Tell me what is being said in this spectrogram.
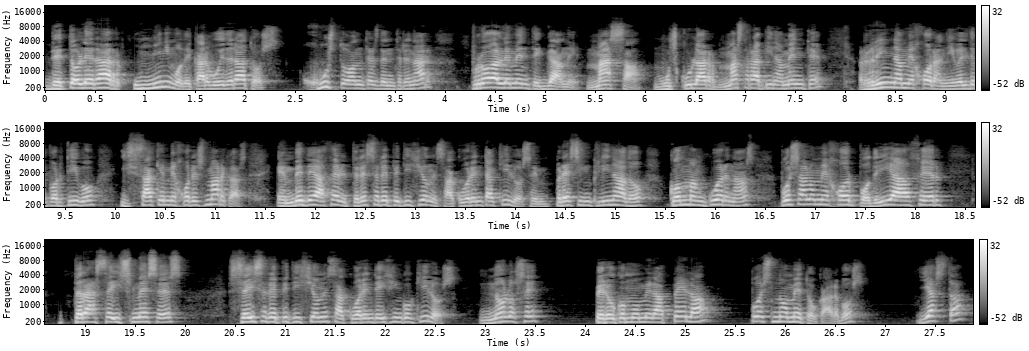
de tolerar un mínimo de carbohidratos justo antes de entrenar, probablemente gane masa muscular más rápidamente rinda mejor a nivel deportivo y saque mejores marcas. En vez de hacer tres repeticiones a 40 kilos en press inclinado con mancuernas, pues a lo mejor podría hacer tras seis meses seis repeticiones a 45 kilos. No lo sé. Pero como me la pela, pues no meto carbos. Ya está.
